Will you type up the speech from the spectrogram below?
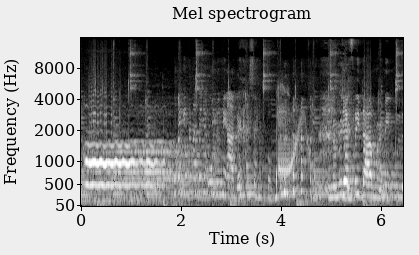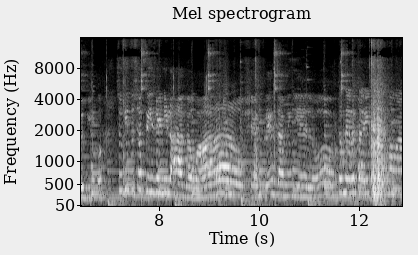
Ah! Makikita natin yung ulo ni Aga na cellphone. Alamig eh. Jeffrey Dahmer, may ulo dito. So, dito sa freezer nila Aga, wow! Siyempre, ang daming yellow. So, meron tayo dito mga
